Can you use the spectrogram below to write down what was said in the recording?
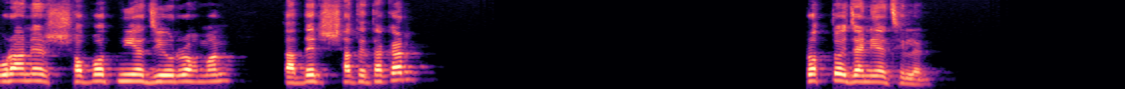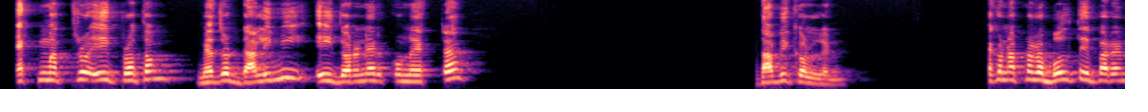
কোরআনের শপথ নিয়ে জিয়াউর রহমান তাদের সাথে থাকার প্রত্যয় জানিয়েছিলেন। একমাত্র এই প্রথম মেজর ডালিমি এই ধরনের কোন একটা দাবি করলেন। এখন আপনারা বলতেই পারেন,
